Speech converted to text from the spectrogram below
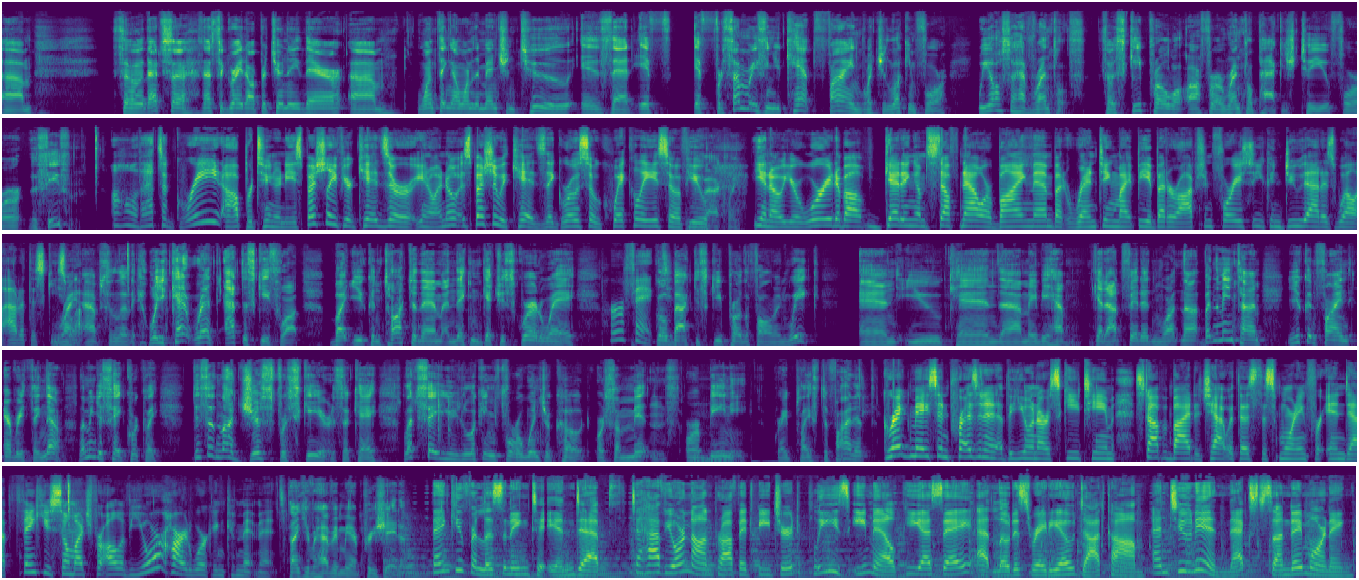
Um, so that's a that's a great opportunity there. Um, one thing I wanted to mention too is that if if for some reason you can't find what you're looking for, we also have rentals. So Ski Pro will offer a rental package to you for the season. Oh, that's a great opportunity, especially if your kids are, you know, I know, especially with kids, they grow so quickly. So if you, exactly. you know, you're worried about getting them stuff now or buying them, but renting might be a better option for you. So you can do that as well out at the ski swap. Right, absolutely. Well, you can't rent at the ski swap, but you can talk to them and they can get you squared away. Perfect. Go back to Ski Pro the following week and you can uh, maybe have get outfitted and whatnot. But in the meantime, you can find everything. Now, let me just say quickly: this is not just for skiers. Okay, let's say you're looking for a winter coat or some mittens or a beanie. Great place to find it. Greg Mason, president of the UNR ski team, stopping by to chat with us this morning for In Depth. Thank you so much for all of your hard work and commitment. Thank you for having me. I appreciate it. Thank you for listening to In Depth. To have your nonprofit featured, please email psa at lotusradio.com and tune in next Sunday morning.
